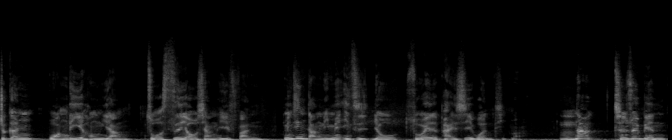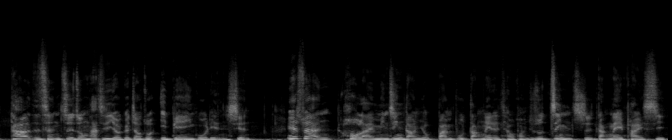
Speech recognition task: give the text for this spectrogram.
就跟王力宏一样，左思右想了一番，民进党里面一直有所谓的派系问题嘛。嗯，那陈水扁他儿子陈志忠，他其实有一个叫做一边一国连线。因为虽然后来民进党有颁布党内的条款，就是禁止党内派系，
